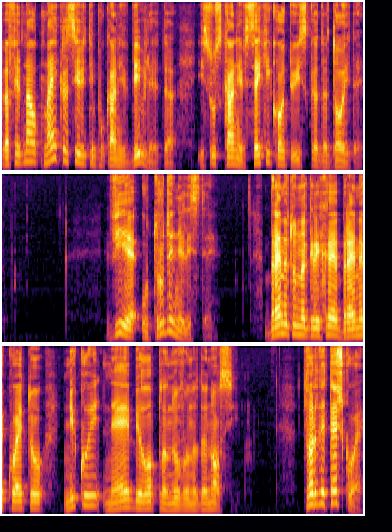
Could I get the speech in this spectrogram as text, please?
в една от най-красивите покани в Библията, Исус кани всеки, който иска да дойде. Вие отрудени ли сте? Бремето на греха е бреме, което никой не е било планувано да носи. Твърде тежко е.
